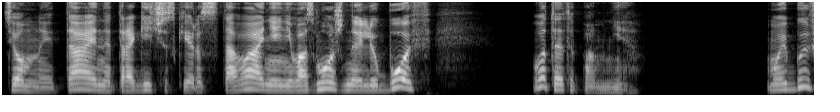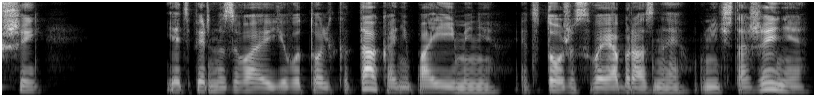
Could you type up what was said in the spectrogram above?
Темные тайны, трагические расставания, невозможная любовь — вот это по мне. Мой бывший — я теперь называю его только так, а не по имени, это тоже своеобразное уничтожение,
